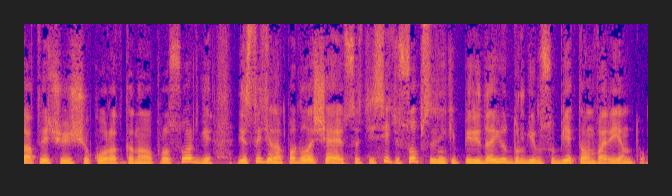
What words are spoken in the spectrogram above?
отвечу еще коротко на вопрос Ольги, действительно поглощаются эти сети, собственники передают другим субъектам в аренду.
